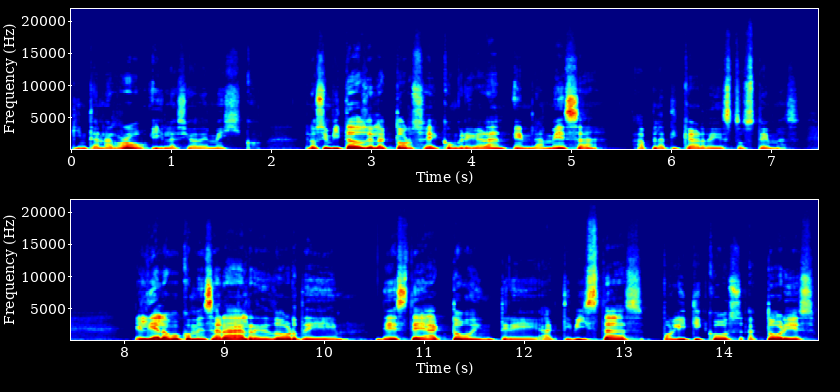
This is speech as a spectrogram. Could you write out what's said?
Quintana Roo y la Ciudad de México. Los invitados del actor se congregarán en la mesa a platicar de estos temas. El diálogo comenzará alrededor de, este acto entre activistas, políticos, actores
